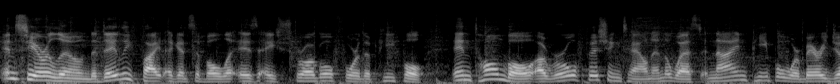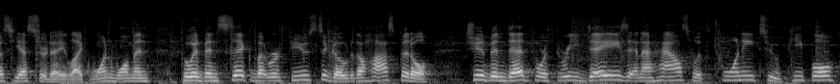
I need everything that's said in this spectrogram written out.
In Sierra Leone, the daily fight against Ebola is a struggle for the people. In Tombo, a rural fishing town in the west, nine people were buried just yesterday, like one woman who had been sick but refused to go to the hospital. She had been dead for three days in a house with 22 people.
